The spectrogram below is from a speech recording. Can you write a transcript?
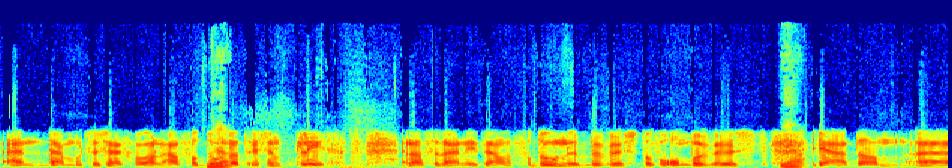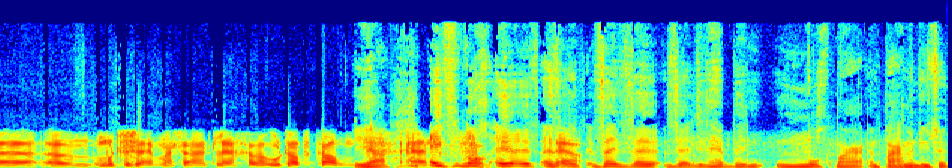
En daar moeten zij gewoon aan voldoen. Ja. Dat is een plicht. En als ze daar niet aan voldoen, bewust of onbewust, Ja. ja, dan eh, eh, moeten zij maar eens uitleggen hoe dat kan. Ja, En even nog, Ja. we, we, we, we hebben nog maar een paar minuten.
